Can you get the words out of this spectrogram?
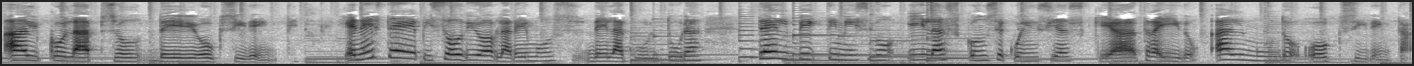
al colapso de Occidente. En este episodio hablaremos de la cultura del victimismo y las consecuencias que ha traído al mundo occidental.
